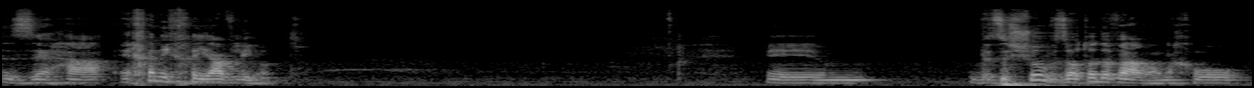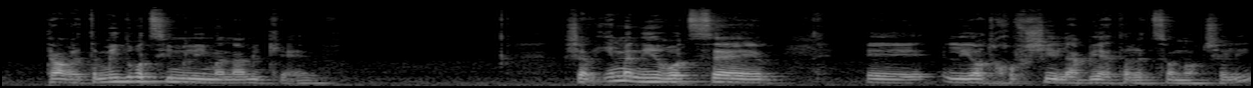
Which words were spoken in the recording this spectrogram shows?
זה איך אני חייב להיות. וזה שוב, זה אותו דבר, אנחנו תמיד רוצים להימנע מכאב. עכשיו, אם אני רוצה אה, להיות חופשי להביע את הרצונות שלי,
